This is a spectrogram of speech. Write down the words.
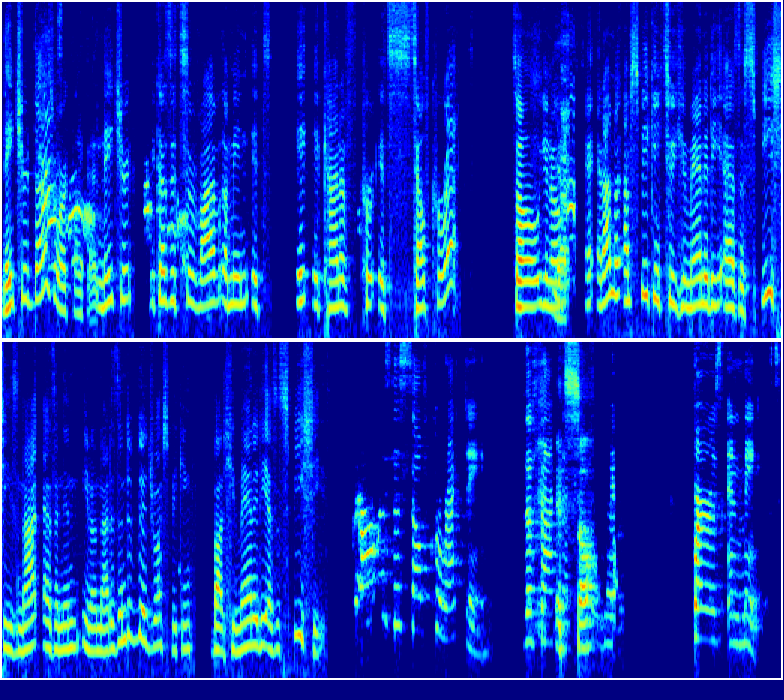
Nature does work like that. Nature, because it's survival. I mean, it's it, it kind of it's self corrects. So you know, Yes. and, and I'm I'm speaking to humanity as a species, not as an in, you know, not as individual. I'm speaking about humanity as a species. How is this self correcting? The fact It's that self- people furs and minks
